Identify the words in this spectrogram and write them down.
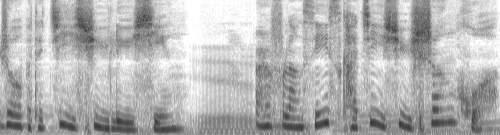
Robert 继续旅行，而弗朗西斯卡继续生活，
